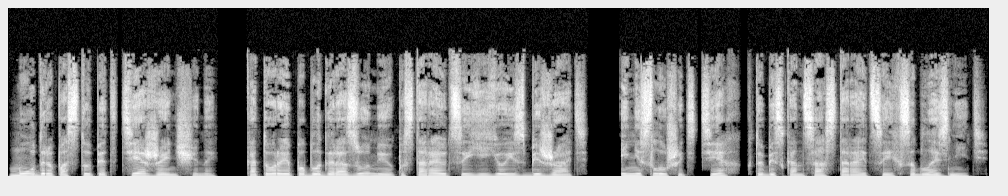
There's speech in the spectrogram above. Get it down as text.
мудро поступят те женщины, которые по благоразумию постараются ее избежать и не слушать тех, кто без конца старается их соблазнить.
